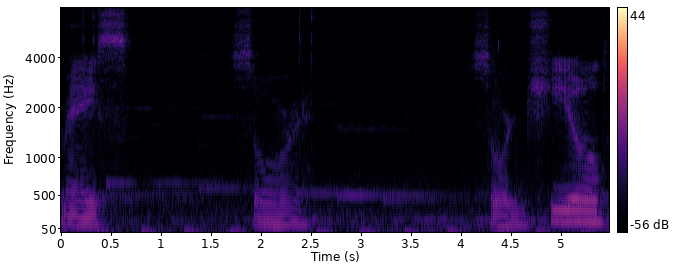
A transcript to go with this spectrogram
Mace, sword, sword and shield.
